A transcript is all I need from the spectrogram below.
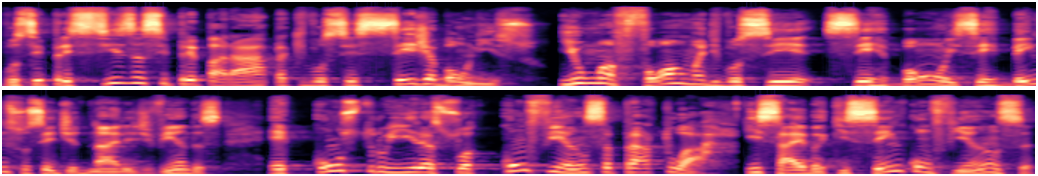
Você precisa se preparar para que você seja bom nisso. E uma forma de você ser bom e ser bem sucedido na área de vendas é construir a sua confiança para atuar. E saiba que sem confiança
